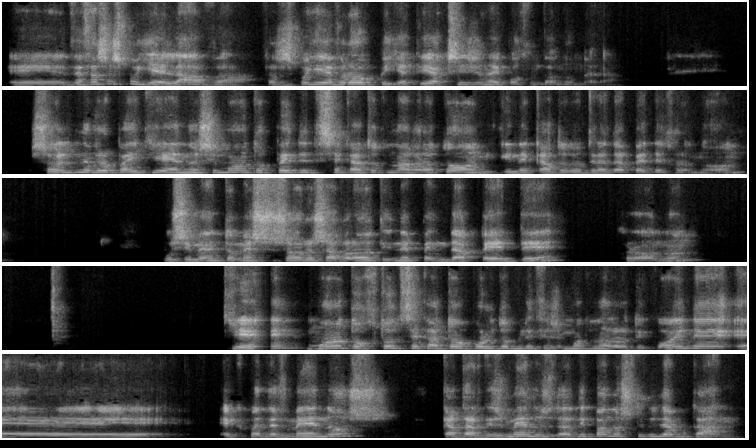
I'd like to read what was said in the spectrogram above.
ε, δεν θα σας πω για Ελλάδα, θα σας πω για Ευρώπη, γιατί αξίζει να υποθούν τα νούμερα σε όλη την Ευρωπαϊκή Ένωση μόνο το 5% των αγροτών είναι κάτω των 35 χρονών, που σημαίνει ότι το μέσος όρος αγρότη είναι 55 χρόνων και μόνο το 8% από όλο τον πληθυσμό των αγροτικών είναι ε, εκπαιδευμένος, καταρτισμένος δηλαδή πάνω στη δουλειά που κάνει.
